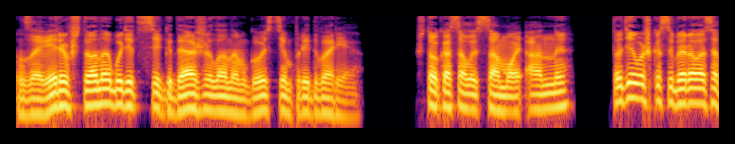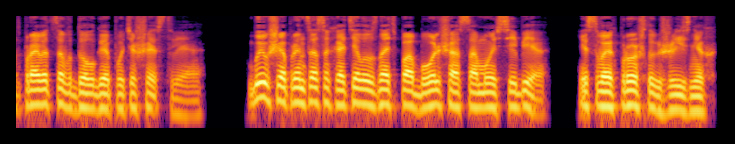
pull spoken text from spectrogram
заверив, что она будет всегда желанным гостем при дворе. Что касалось самой Анны, то девушка собиралась отправиться в долгое путешествие. Бывшая принцесса хотела узнать побольше о самой себе и своих прошлых жизнях.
